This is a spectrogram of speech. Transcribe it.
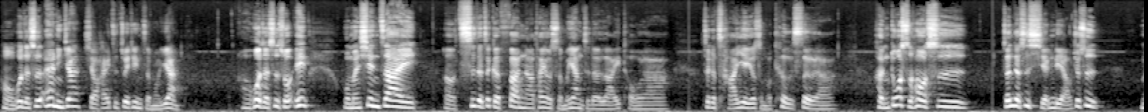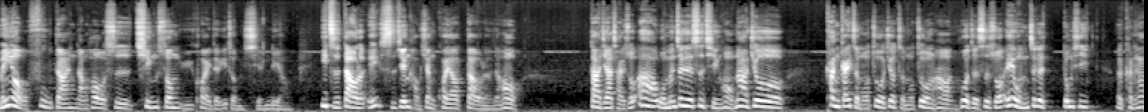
哦，或者是哎，你家小孩子最近怎么样？哦，或者是说，哎，我们现在呃吃的这个饭啊，它有什么样子的来头啊？这个茶叶有什么特色啊？很多时候是真的是闲聊，就是没有负担，然后是轻松愉快的一种闲聊。一直到了哎，时间好像快要到了，然后大家才说啊，我们这个事情哦，那就看该怎么做就怎么做哈，或者是说，哎，我们这个东西。呃，可能要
